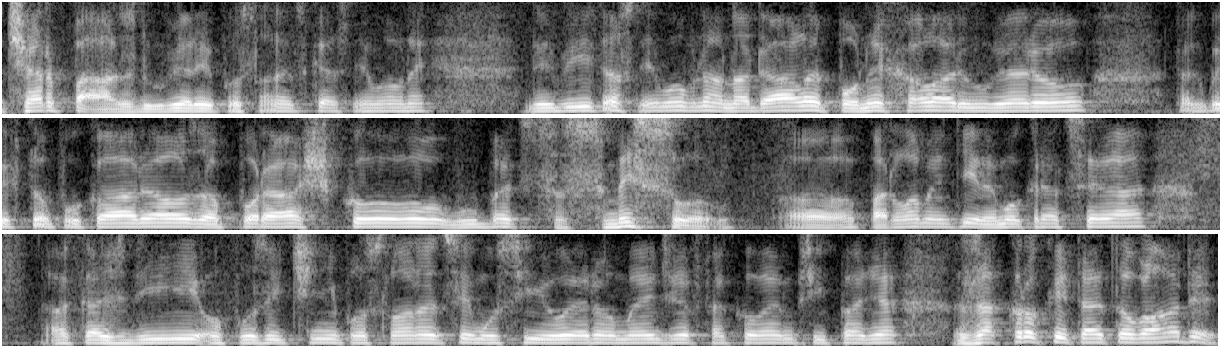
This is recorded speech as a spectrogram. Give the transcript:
čerpá z důvěry poslanecké sněmovny, kdyby ta sněmovna nadále ponechala důvěru, tak bych to pokládal za porážku vůbec smyslu eh, parlamentní demokracie a každý opoziční poslanec si musí uvědomit, že v takovém případě za kroky této vlády,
